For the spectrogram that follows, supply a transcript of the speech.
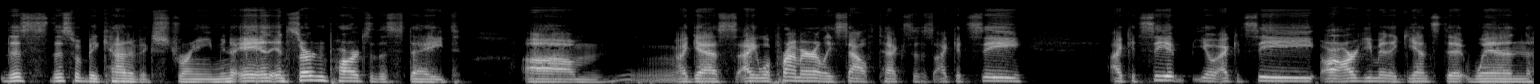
this this would be kind of extreme. You know, in, in certain parts of the state, um, I guess I well primarily South Texas. I could see, I could see it. You know, I could see our argument against it when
